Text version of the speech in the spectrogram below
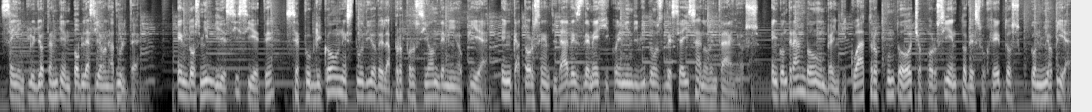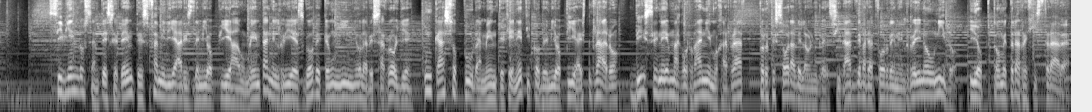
se incluyó también población adulta. En 2017, se publicó un estudio de la proporción de miopía en 14 entidades de México en individuos de 6 a 90 años, encontrando un 24.8% de sujetos con miopía. Si bien los antecedentes familiares de miopía aumentan el riesgo de que un niño la desarrolle, un caso puramente genético de miopía es raro, dice Nema Gorbani Mojarrat, profesora de la Universidad de Bradford en el Reino Unido, y optómetra registrada.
